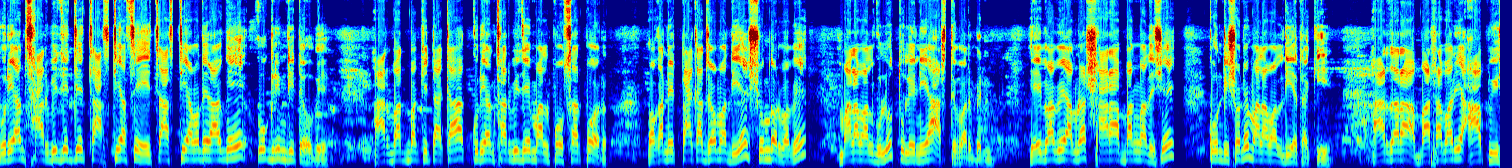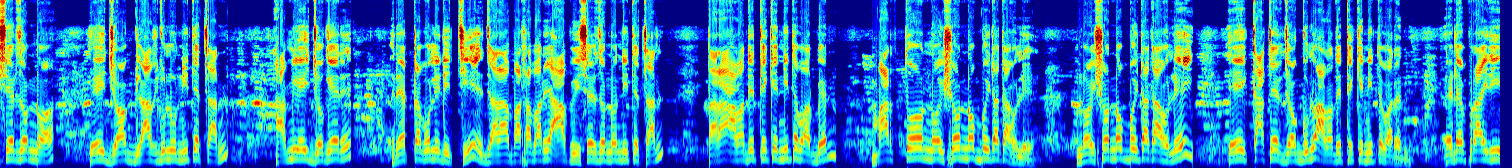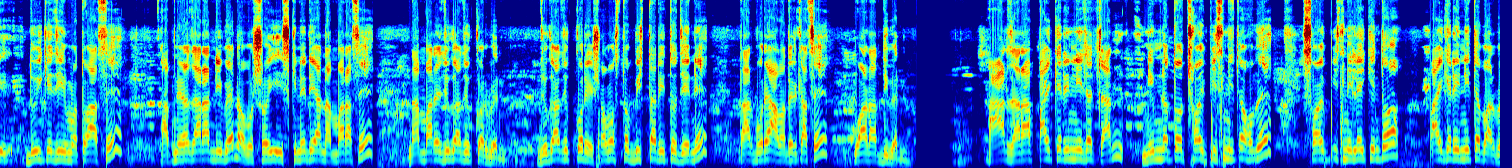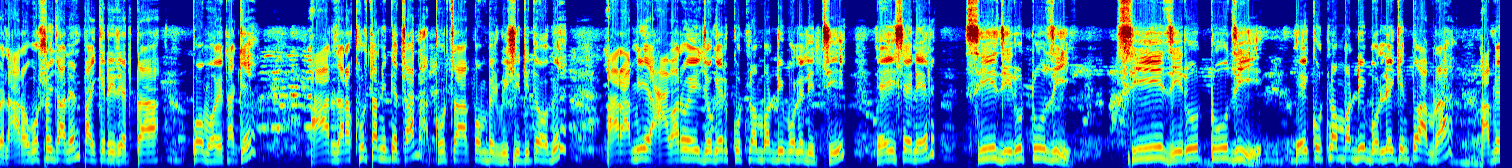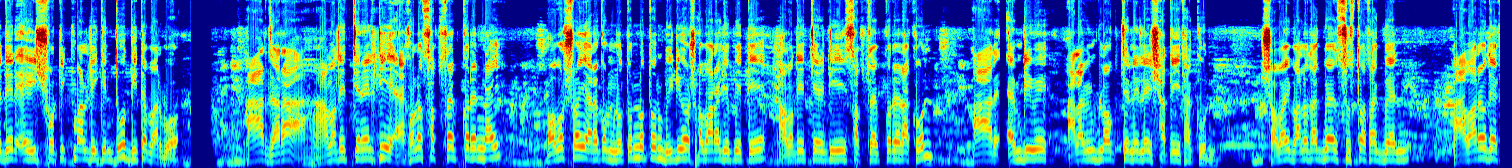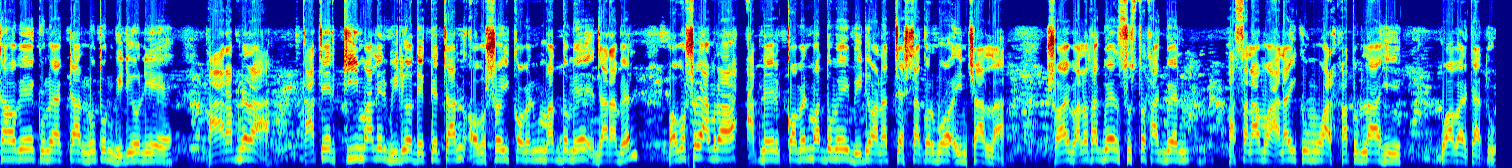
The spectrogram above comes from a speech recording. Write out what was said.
কোরিয়ান সার্ভিসের যে চার্জটি আছে, এই চার্জটি আমাদের আগে অগ্রিম দিতে হবে। আর বাদ বাকি টাকা কোরিয়ান সার্ভিসে মাল পৌঁছার পর ওখানে টাকা জমা দিয়ে সুন্দরভাবে মালামালগুলো তুলে নিয়ে আসতে পারবেন। এইভাবে আমরা সারা বাংলাদেশে কন্ডিশনে মালামাল দিয়ে থাকি। আর যারা বাসাবাড়ি আপ ইসের জন্য এই জগ গ্লাসগুলো নিতে চান, আমি এই জগের রেটটা বলে দিচ্ছি। যারা বাসাবাড়ি আপ ইসের জন্য নিতে চান, তারা আমাদের থেকে নিতে পারবেন মাত্র নয়শো নব্বই টাকা হলে। নয়শো নব্বই টাকা হলেই এই কাচের জগগুলো আমাদের থেকে নিতে পারেন। এটা প্রায় দুই কেজির মতো আছে। আপনারা যারা নেবেন, অবশ্যই স্ক্রিনে দেওয়া নাম্বার আছে। নাম্বারে যোগাযোগ করবেন। যোগাযোগ করে সমস্ত বিস্তারিত জেনে তারপরে আমাদের কাছে অর্ডার দিবেন। আর যারা পাইকারি নিতে চান নিম্নত ছয় পিস নিতে হবে। ছয় পিস নিলেই কিন্তু পাইকারি নিতে পারবেন। আর অবশ্যই জানেন, পাইকারি রেটটা কম হয়ে থাকে। আর যারা খুচরা নিতে চান, খুচরা কম বেশ বেশি দিতে হবে। আর আমি আবারও এই যোগের কোড নম্বরটি বলে দিচ্ছি। এইচ এনের C zero two G C zero two G এই কোড নম্বরটি বললেই কিন্তু আমরা আপনাদের এই সঠিক মালটি কিন্তু দিতে পারব। আর যারা আমাদের চ্যানেলটি এখনও সাবস্ক্রাইব করেন নাই, অবশ্যই এরকম নতুন নতুন ভিডিও সবার আগে পেতে আমাদের চ্যানেলটি সাবস্ক্রাইব করে রাখুন আর এমডি আলামিন ব্লগ চ্যানেলের সাথেই থাকুন। সবাই ভালো থাকবেন, সুস্থ থাকবেন। আবারও দেখা হবে কোনো একটা নতুন ভিডিও নিয়ে। আর আপনারা কাচের কি মালের ভিডিও দেখতে চান অবশ্যই কমেন্ট মাধ্যমে জানাবেন। অবশ্যই আমরা আপনার কমেন্ট মাধ্যমে ভিডিও আনার চেষ্টা করব ইনশাআল্লাহ। সবাই ভালো থাকবেন, সুস্থ থাকবেন। আসসালামু আলাইকুম আরহামতুল্লাহি ওয়াবারকাতু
